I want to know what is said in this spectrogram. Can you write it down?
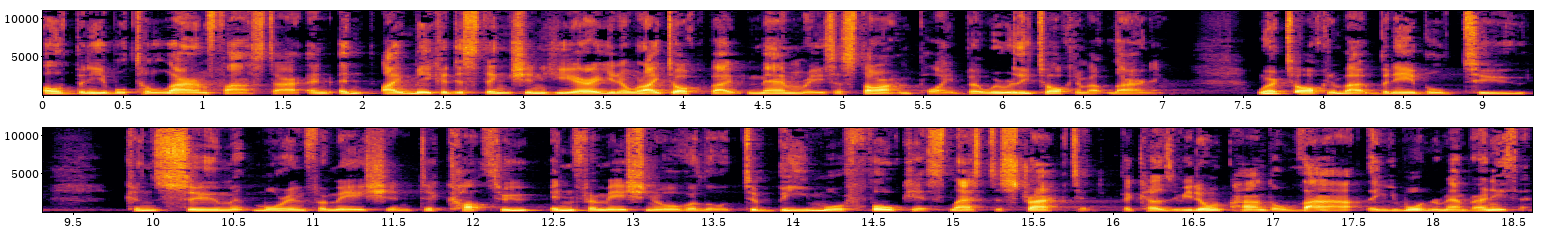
of being able to learn faster, and, and I make a distinction here, you know, when I talk about memory, it's a starting point, but we're really talking about learning. We're talking about being able to consume more information, to cut through information overload, to be more focused, less distracted. Because if you don't handle that, then you won't remember anything.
